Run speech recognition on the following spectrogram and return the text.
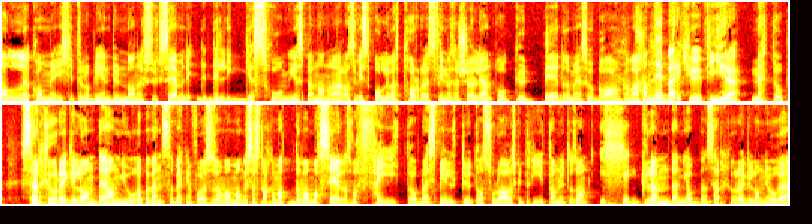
alle kommer ikke til å bli en dundrende suksess, men det, det, ligger så mye spennende der. Altså Hvis Oliver Torres finner seg sjøl igjen, og gud bedre meg så bra han kan være Han er bare 24. Nettopp. Sergio Regilon, det han gjorde på venstrebekken forrige sesong, var mange som snakka om at det var Marcelo som var feit og ble spilt ut, og at Solari skulle drite han ut og sånn. Ikke glem den jobben Sergio Regilon gjorde.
